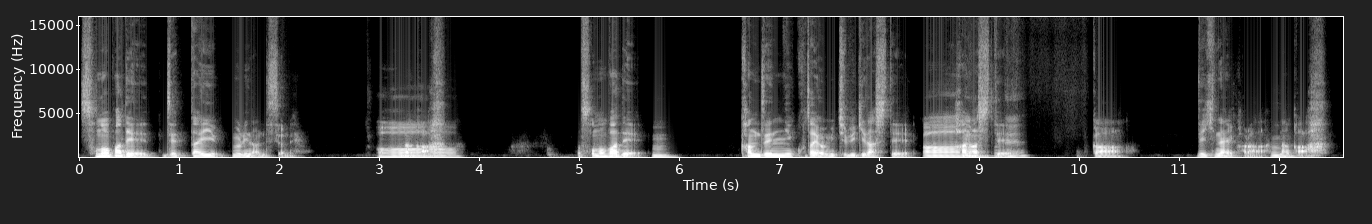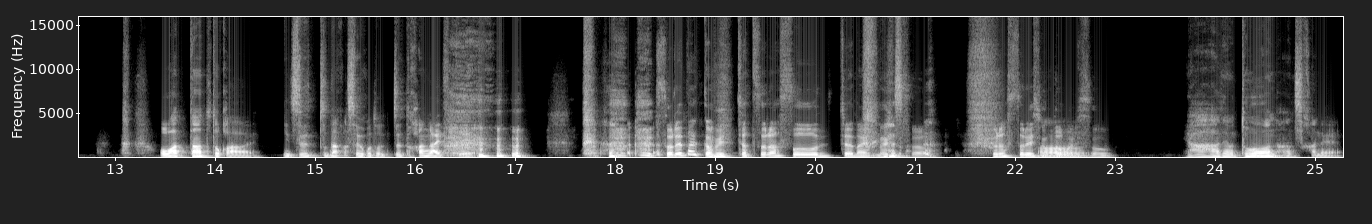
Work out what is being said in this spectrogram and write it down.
その場で絶対無理なんですよね。ああその場でうん。完全に答えを導き出して話してができないから、うん。なんか、終わった後とかにずっとなんかそういうことをずっと考えてて、それなんかめっちゃ辛そうじゃない？なんかさ フラストレーションたまりそう。いやーでもどうなんすかね。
